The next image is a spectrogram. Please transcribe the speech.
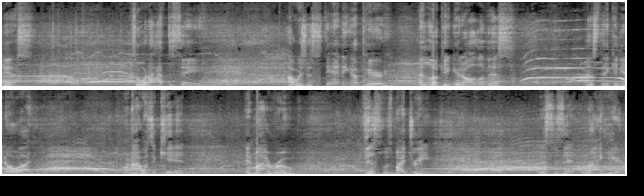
Yes. So what I have to say, I was just standing up here and looking at all of this. I was thinking, you know what? When I was a kid, in my room, this was my dream. This is it, right here.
